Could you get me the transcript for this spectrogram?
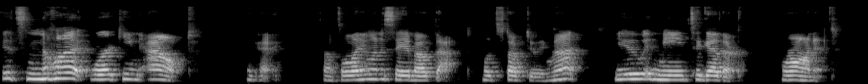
It's not working out. Okay, that's all I want to say about that. Let's stop doing that. You and me together. We're on it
